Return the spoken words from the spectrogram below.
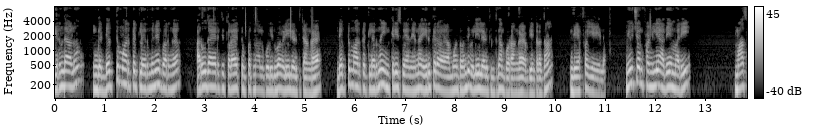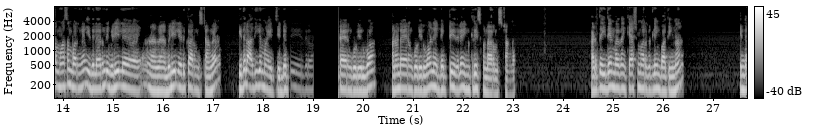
இருந்தாலும் இங்க டெப்ட் மார்க்கெட்ல இருந்துமே பாருங்க அறுபதாயிரத்தி தொள்ளாயிரத்தி முப்பத்தி நாலு கோடி ரூபாய் வெளியில எடுத்துட்டாங்க. டெப்ட் மார்க்கெட்ல இருந்து இன்க்ரீஸ் என்ன இருக்கிற அமௌண்ட் வந்து வெளியில எடுத்துக்கிட்டு தான் போறாங்க அப்படின்றதுதான் இந்த எஃப்ஐஏல மியூச்சுவல் ஃபண்ட்லயும் அதே மாதிரி மாசம் மாசம் பாருங்க. இதுல இருந்து வெளியில வெளியில எடுக்க ஆரம்பிச்சிட்டாங்க. இதுல அதிகமாயிடுச்சு. டெப்ட் இதுல எட்டாயிரம் கோடி ரூபாய் பன்னெண்டாயிரம் கோடி ரூபான்னு டெப்ட் இதுல இன்க்ரீஸ் பண்ண ஆரம்பிச்சிட்டாங்க. அடுத்து இதே மாதிரி தான் கேஷ் மார்க்கெட்லையும் பாத்தீங்கன்னா இந்த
